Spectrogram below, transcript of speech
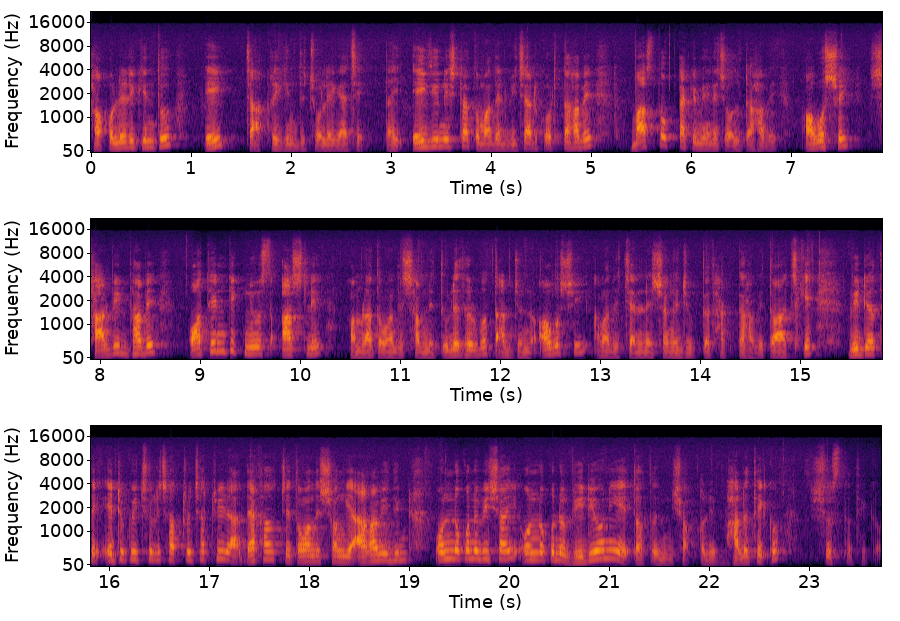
সকলেরই কিন্তু এই চাকরি কিন্তু চলে গেছে। তাই এই জিনিসটা তোমাদের বিচার করতে হবে, বাস্তবটাকে মেনে চলতে হবে। অবশ্যই সার্বিকভাবে অথেন্টিক নিউজ আসলে আমরা তোমাদের সামনে তুলে ধরবো, তার জন্য অবশ্যই আমাদের চ্যানেলের সঙ্গে যুক্ত থাকতে হবে। তো আজকে ভিডিওতে এটুকুই ছিল ছাত্রছাত্রীরা, দেখা হচ্ছে তোমাদের সঙ্গে আগামী দিন অন্য কোনো বিষয়, অন্য কোনো ভিডিও নিয়ে। ততদিন সকলে ভালো থেকো, সুস্থ থেকো।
